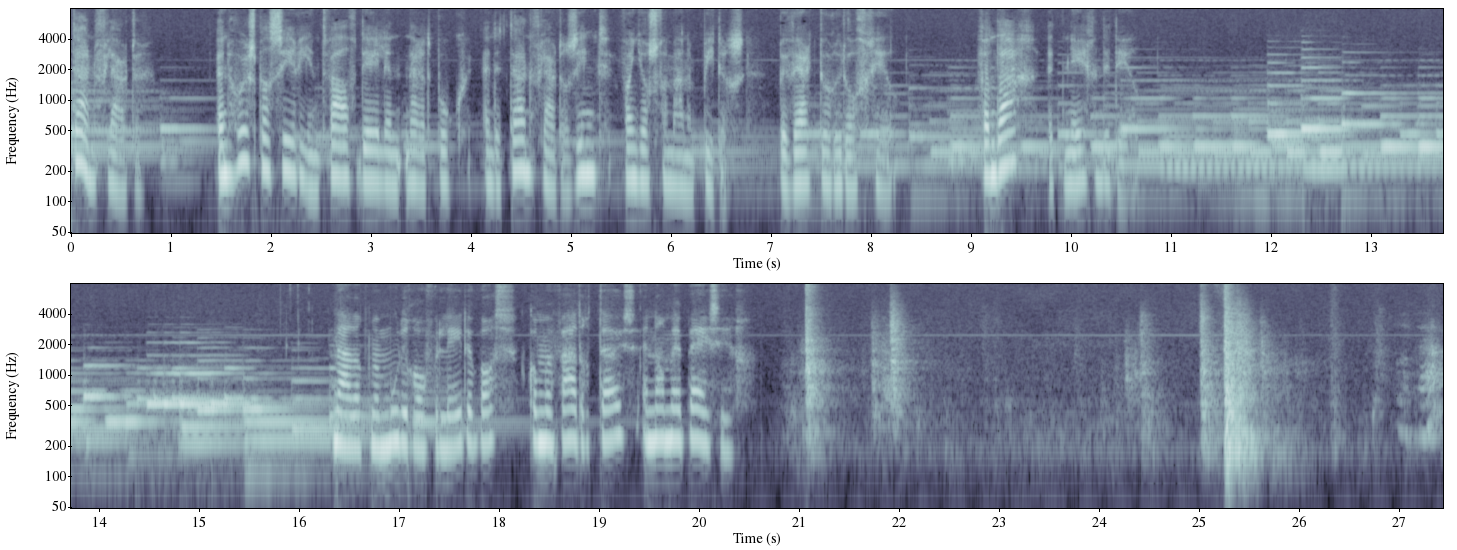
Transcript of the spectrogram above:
Tuinfluiter. Een hoorspelserie in twaalf delen naar het boek En de Tuinfluiter zingt van Jos van Manen Pieters, bewerkt door Rudolf Geel. Vandaag het negende deel. Nadat mijn moeder overleden was, kwam mijn vader thuis en nam mij bij zich. Papa?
